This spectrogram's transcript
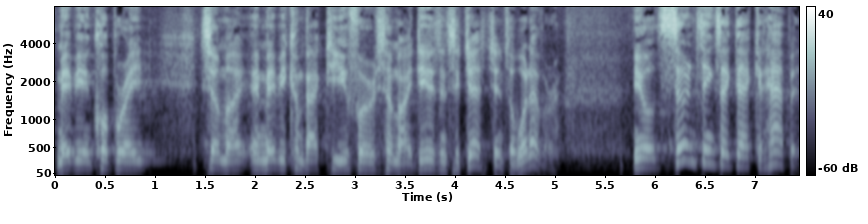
maybe incorporate some, uh, and maybe come back to you for some ideas and suggestions or whatever. You know, certain things like that could happen.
